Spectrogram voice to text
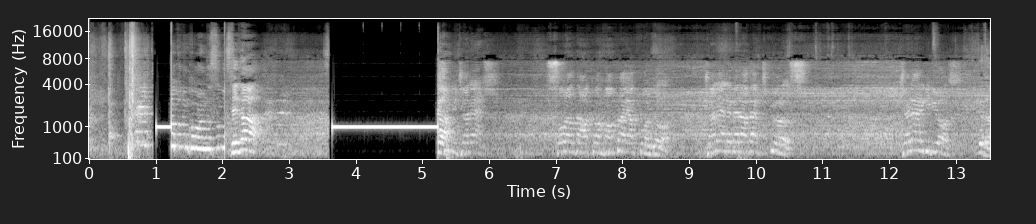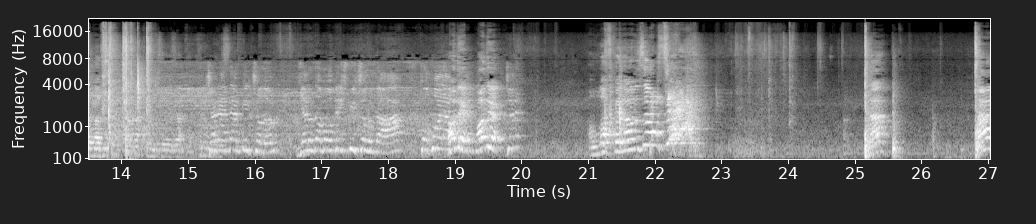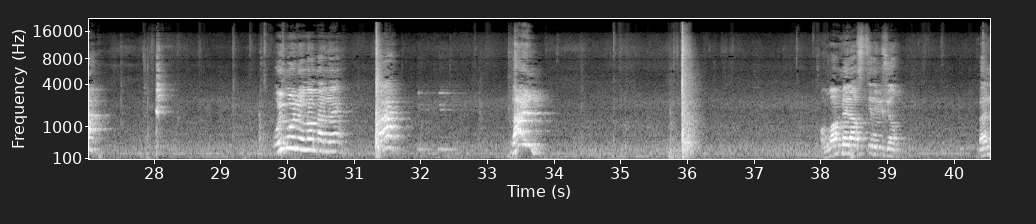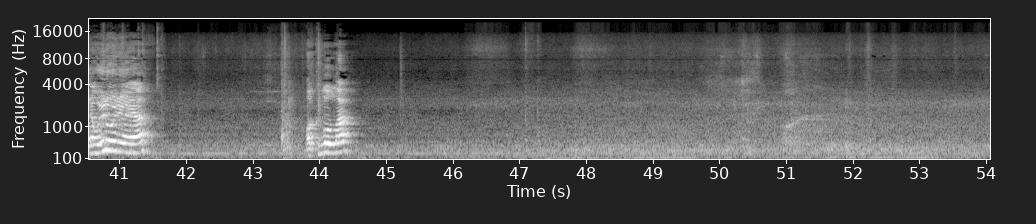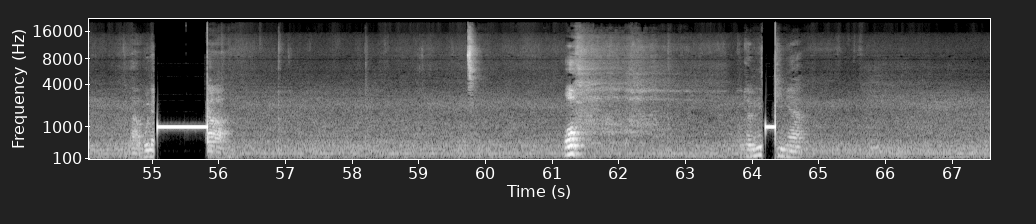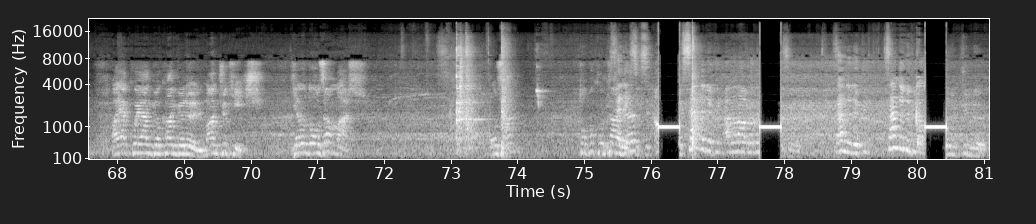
Nereye gittin? Bunun komandası mı? Seda. Şimdi Caner. Son anda Hakan Balta ayak koydu. Caner'le beraber çıkıyoruz. Caner gidiyor. Caner'den bir çalım. Yanında Modric bir çalım daha. Topu hala... Hadi, hadi. Caner... Allah belanızı versin. Ha? Ha? Oyun mu oynuyorsun lan benimle? Ha? Lan! Allah'ın belası televizyon. Benimle oyun oynuyor ya. Akıllı ol lan. Ya bu ne ya? Of. Totemini kim ya? Ayak koyan Gökhan Gönül, Mandzukic. Yanında Ozan var. Ozan topu Sen kurtardı. eksiksin. A- Sen de dökül ananı avradını Sen de dökül. Sen de dökül a**ının küllü.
